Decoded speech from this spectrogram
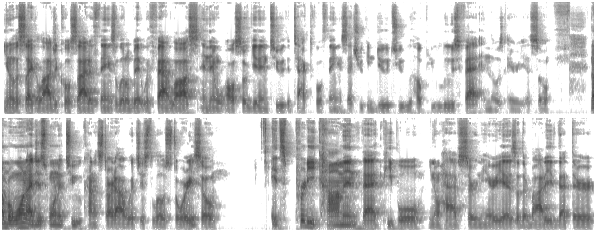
you know the psychological side of things a little bit with fat loss and then we'll also get into the tactical things that you can do to help you lose fat in those areas. So number one i just wanted to kind of start out with just a little story. So it's pretty common that people you know have certain areas of their body that they're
